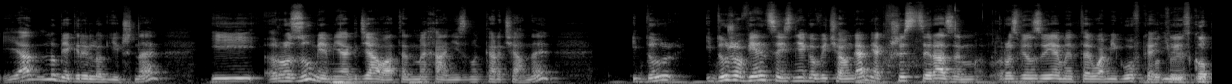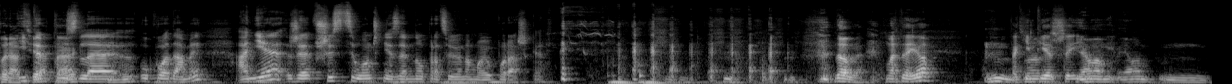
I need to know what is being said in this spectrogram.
ja lubię gry logiczne i rozumiem jak działa ten mechanizm karciany i, du- i dużo więcej z niego wyciągam, jak wszyscy razem rozwiązujemy tę łamigłówkę i, jest i, te tak? puzzle układamy, a nie, że wszyscy łącznie ze mną pracują na moją porażkę. Dobra, Matejo? Taki No, pierwszy Ja mam, ja mam mm,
